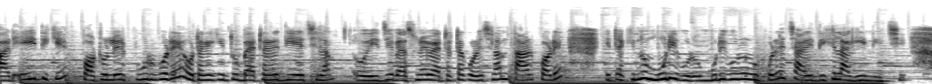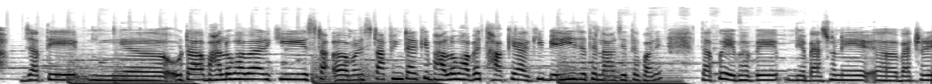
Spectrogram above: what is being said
আর এই দিকে পটলের পুর ভরে ওটাকে কিন্তু ব্যাটারে দিয়েছিলাম ওই যে বেসনের ব্যাটারটা করেছিলাম, তারপরে এটা কিন্তু মুড়ি গুঁড়ো, মুড়ি গুঁড়োর উপরে চারিদিকে লাগিয়ে নিচ্ছি। যাতে ওটা ভালোভাবে আর কি মানে স্টাফিংটা আর কি ভালোভাবে থাকে আর কি, বেরিয়ে যেতে না যেতে পারে। দেখো, এভাবে বেসনে ব্যাটারে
